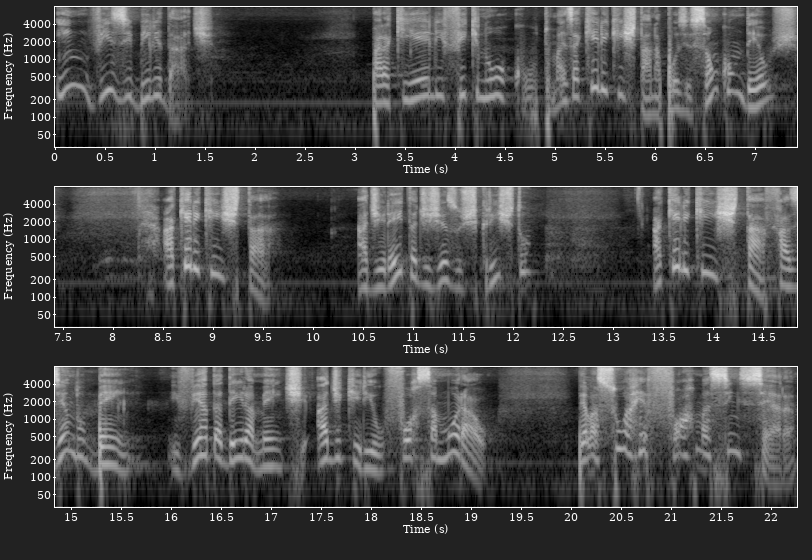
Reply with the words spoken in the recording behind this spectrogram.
invisibilidade. Para que ele fique no oculto, mas aquele que está na posição com Deus, aquele que está à direita de Jesus Cristo, aquele que está fazendo bem e verdadeiramente adquiriu força moral pela sua reforma sincera,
